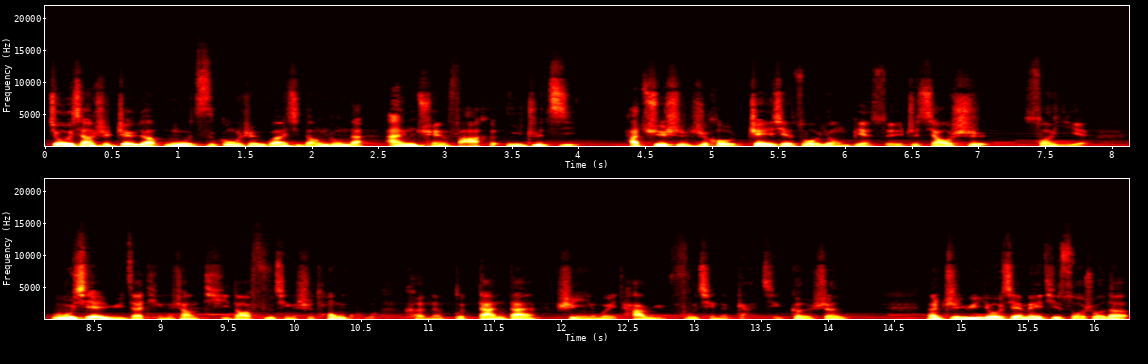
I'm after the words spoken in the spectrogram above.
就像是这段母子共生关系当中的安全阀和抑制剂。他去世之后，这些作用便随之消失。所以，吴谢宇在庭上提到父亲时痛苦，可能不单单是因为他与父亲的感情更深。那至于有些媒体所说的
